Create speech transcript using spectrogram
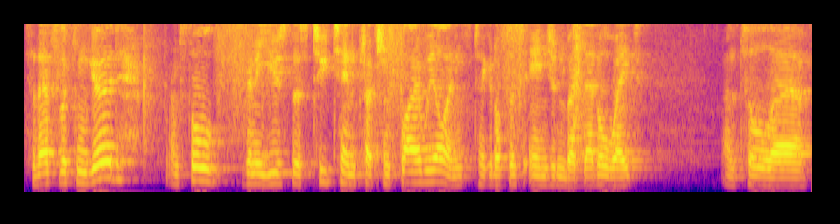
So that's looking good. I'm still going to use this 210 clutch and flywheel. I need to take it off this engine, but that'll wait. until uh,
